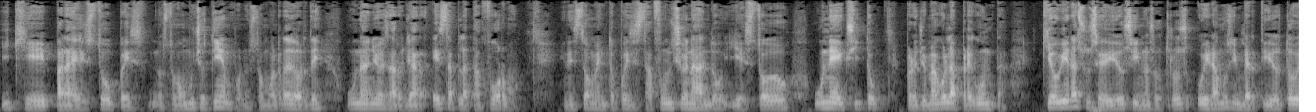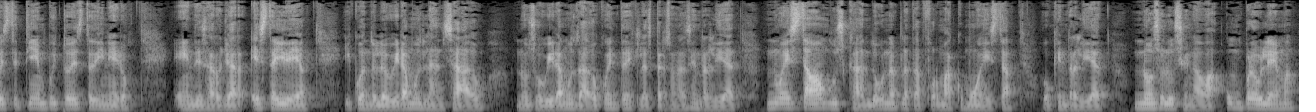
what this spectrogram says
y que para esto pues nos tomó mucho tiempo, nos tomó alrededor de un año desarrollar esta plataforma. En este momento pues está funcionando y es todo un éxito, pero yo me hago la pregunta, ¿qué hubiera sucedido si nosotros hubiéramos invertido todo este tiempo y todo este dinero en desarrollar esta idea y cuando lo hubiéramos lanzado nos hubiéramos dado cuenta de que las personas en realidad no estaban buscando una plataforma como esta o que en realidad no solucionaba un problema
